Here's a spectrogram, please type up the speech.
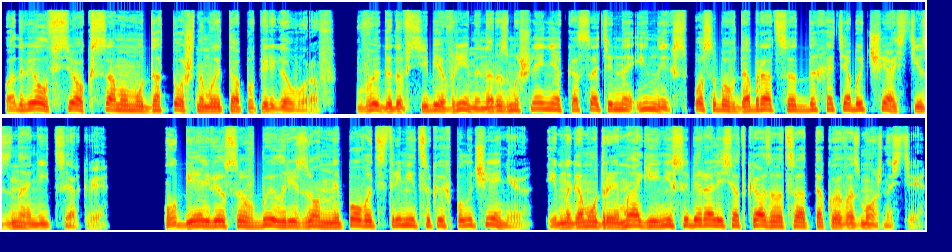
подвел все к самому дотошному этапу переговоров, выгодав себе время на размышления касательно иных способов добраться до хотя бы части знаний церкви. У Бельвиусов был резонный повод стремиться к их получению, и многомудрые маги не собирались отказываться от такой возможности.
